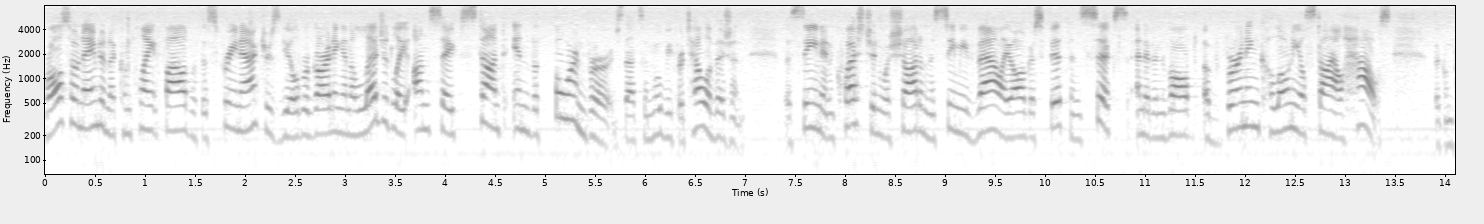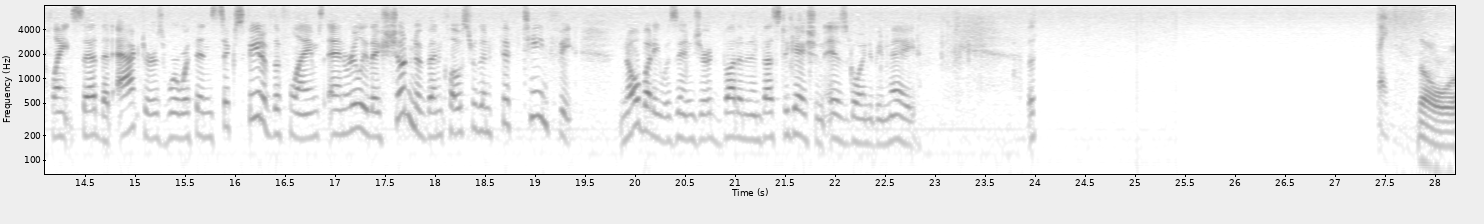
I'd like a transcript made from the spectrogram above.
were also named in a complaint filed with the Screen Actors Guild regarding an allegedly unsafe stunt in The Thorn Birds. That's a movie for television. The scene in question was shot in the Simi Valley August 5th and 6th, and it involved a burning colonial-style house. The complaint said that actors were within six feet of the flames, and really they shouldn't have been closer than 15 feet. Nobody was injured, but an investigation is going to be made. The no.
